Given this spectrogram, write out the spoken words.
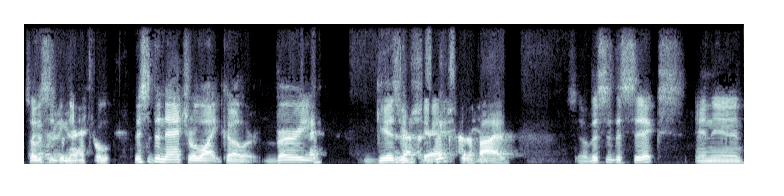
So this is the natural. This is the natural light color. Very Okay. Gizzard the six or the five? So this is the six, and then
